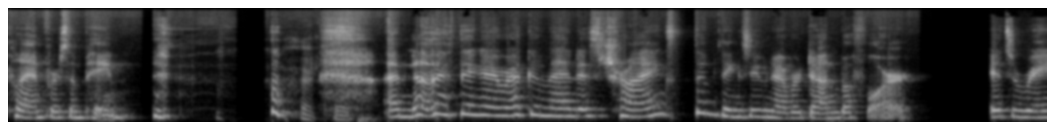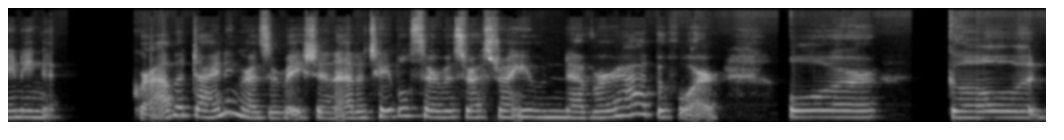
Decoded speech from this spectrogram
Plan for some pain. Another thing I recommend is trying some things you've never done before. It's raining. Grab a dining reservation at a table service restaurant you've never had before, or go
